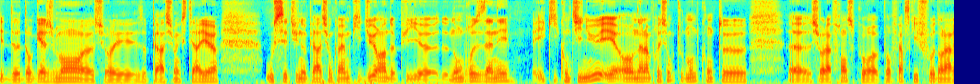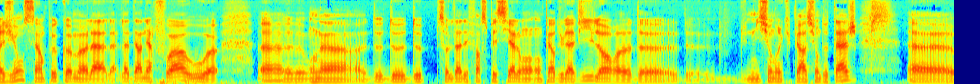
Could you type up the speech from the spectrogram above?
de- d'engagement euh, sur les opérations extérieures, où c'est une opération quand même qui dure hein, depuis euh, de nombreuses années et qui continue. Et on a l'impression que tout le monde compte euh, sur la France pour, pour faire ce qu'il faut dans la région. C'est un peu comme la, dernière fois où on a deux, soldats des forces spéciales ont, perdu la vie lors euh, de- d'une mission de récupération d'otages. Euh,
